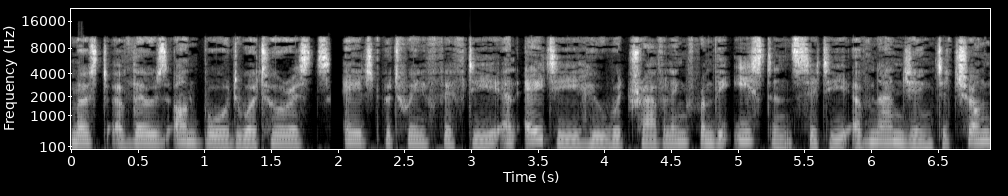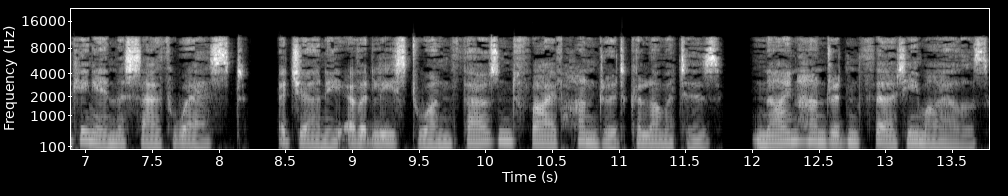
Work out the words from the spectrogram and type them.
Most of those on board were tourists aged between 50 and 80 who were traveling from the eastern city of Nanjing to Chongqing in the southwest, a journey of at least 1,500 kilometers, 930 miles.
